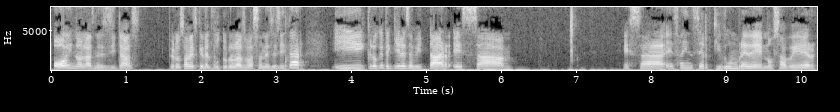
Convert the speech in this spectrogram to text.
hoy no las necesitas, pero sabes que en el futuro las vas a necesitar. Y creo que te quieres evitar esa esa, incertidumbre de no saber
